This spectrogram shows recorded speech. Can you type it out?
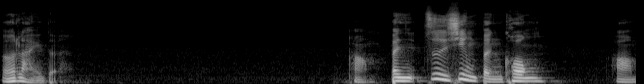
而来的，好，本自性本空，好，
